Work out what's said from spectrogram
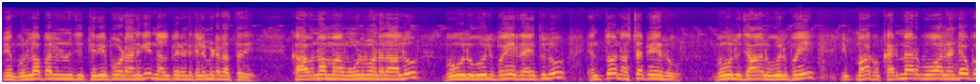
మేము గుండ్లపల్లి నుంచి తిరిగిపోవడానికి నలభై రెండు కిలోమీటర్లు వస్తుంది. కావున మా మూడు మండలాలు భూములు కూలిపోయి రైతులు ఎంతో నష్టపోయారు భూములు జాగాలు కూలిపోయి మాకు కరీంనగర్ పోవాలంటే ఒక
